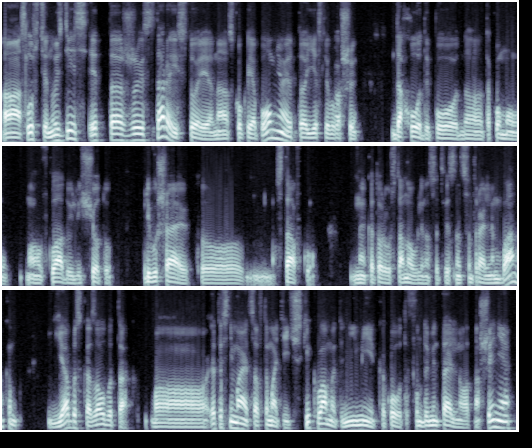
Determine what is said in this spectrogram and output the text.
А, слушайте, ну здесь это же старая история, насколько я помню, это если ваши доходы по такому а, вкладу или счету превышают э, ставку, которая установлена, соответственно, Центральным банком, я бы сказал бы так. А, это снимается автоматически, к вам это не имеет какого-то фундаментального отношения.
